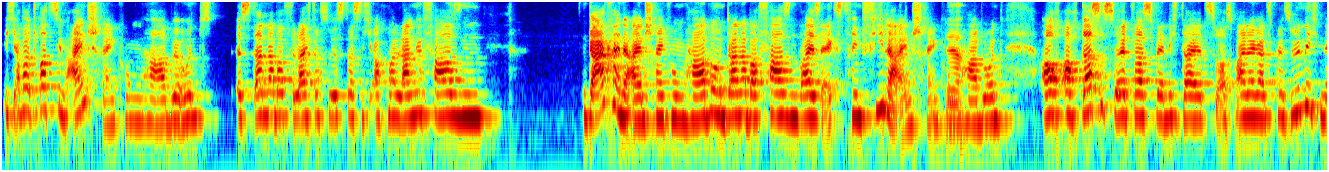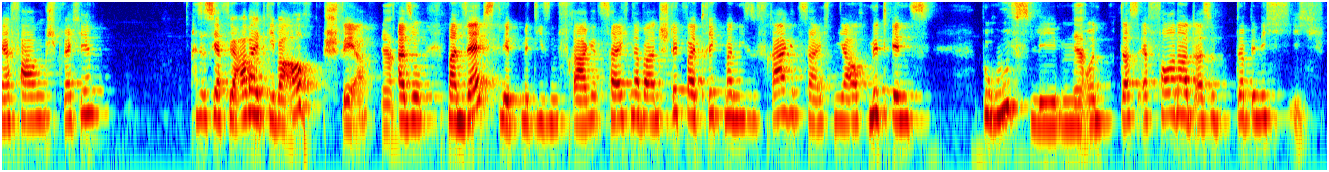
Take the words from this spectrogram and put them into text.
ich aber trotzdem Einschränkungen habe und es dann aber vielleicht auch so ist, dass ich auch mal lange Phasen gar keine Einschränkungen habe und dann aber phasenweise extrem viele Einschränkungen ja. habe. Und auch, auch das ist so etwas, wenn ich da jetzt so aus meiner ganz persönlichen Erfahrung spreche, es ist ja für Arbeitgeber auch schwer. Ja. Also man selbst lebt mit diesen Fragezeichen, aber ein Stück weit trägt man diese Fragezeichen ja auch mit ins Berufsleben. Ja. Und das erfordert, also da bin ich, ich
